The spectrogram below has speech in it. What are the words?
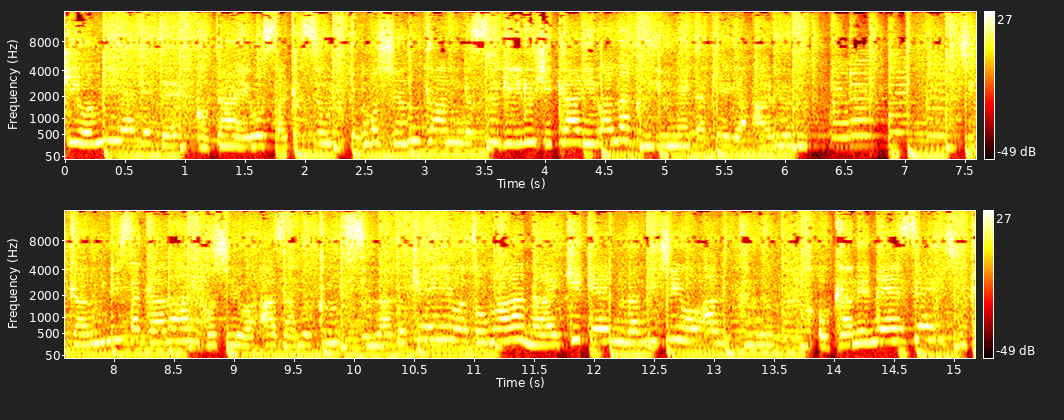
時を見上げて答えを探す。でも瞬間が過ぎる光はなく夢だけがある。間に逆らい星は欺く砂時計は止まらない危険な道を歩くお金名声力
